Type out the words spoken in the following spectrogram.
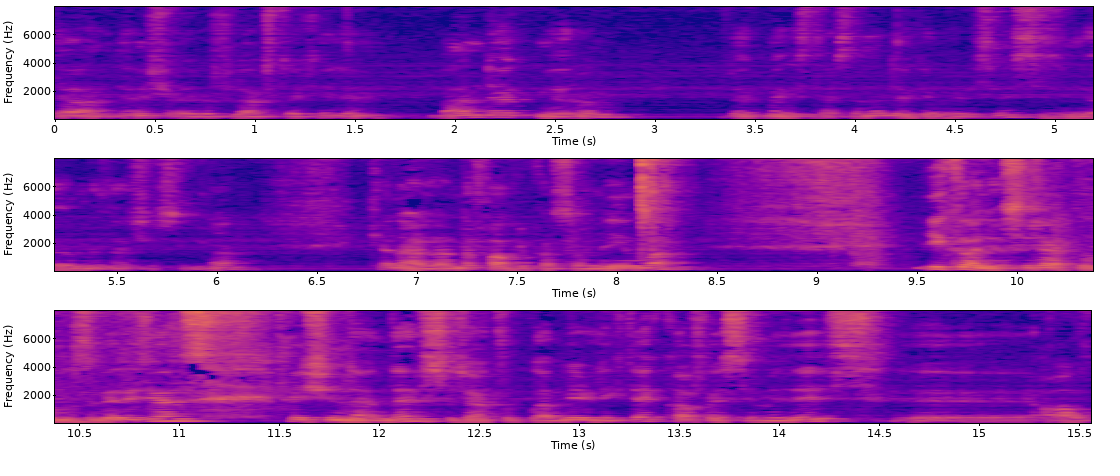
Devam edelim. Şöyle bir flux dökelim. Ben dökmüyorum. Dökmek istersen de dökebilirsiniz. Sizin görmeniz açısından. Kenarlarında fabrikasyon neyim var. İlk önce sıcaklığımızı vereceğiz. Peşinden de sıcaklıkla birlikte kafesimiz e, alt,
